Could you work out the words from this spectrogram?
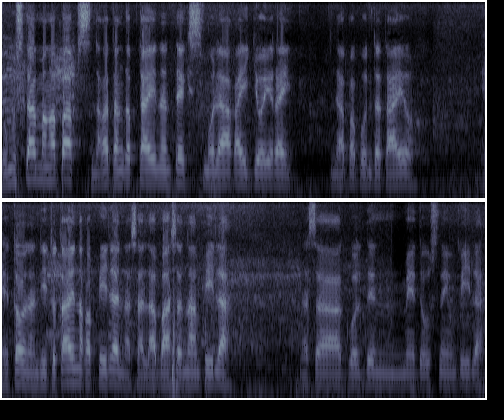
Kumusta mga paps? Nakatanggap tayo ng text mula kay Joyride. Napapunta tayo. Ito, nandito tayo nakapila. Nasa labasan na ang pila. Nasa Golden Meadows na yung pila.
